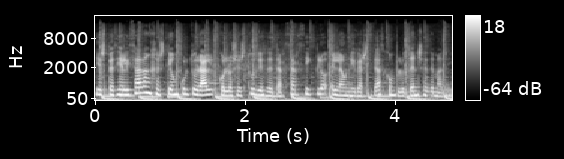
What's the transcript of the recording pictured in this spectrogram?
y especializada en gestión cultural con los estudios de tercer ciclo en la Universidad Complutense de Madrid.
